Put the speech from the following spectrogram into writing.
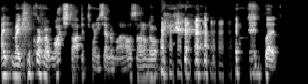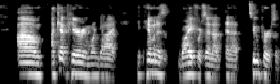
I my of course my watch stopped at 27 miles, so I don't know what my but um, I kept hearing one guy, him and his wife was in a in a two person,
